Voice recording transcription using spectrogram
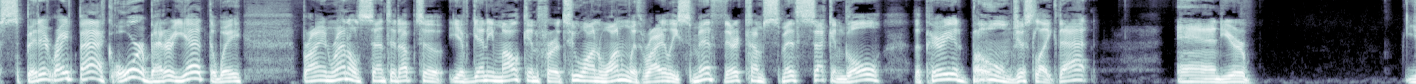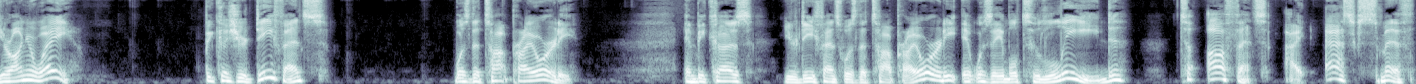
spit it right back. Or better yet, the way Brian Reynolds sent it up to Evgeny Malkin for a two on one with Reilly Smith. There comes Smith's second goal. The period, boom, just like that. And you're, you're on your way because your defense was the top priority. And because your defense was the top priority, it was able to lead to offense. I asked Smith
